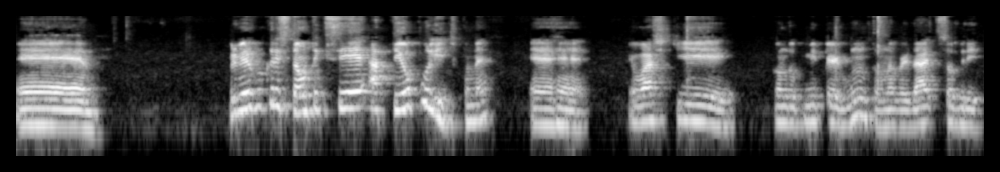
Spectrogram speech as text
É, primeiro que o cristão tem que ser ateu político, né? É, eu acho que quando me perguntam, na verdade, sobre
